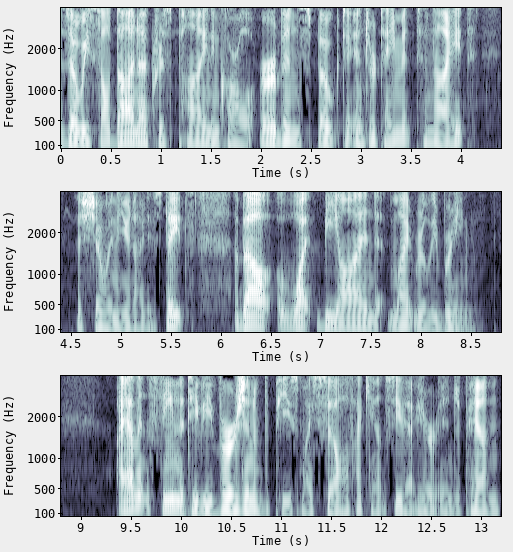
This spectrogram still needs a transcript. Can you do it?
Zoe Saldana, Chris Pine, and Karl Urban spoke to Entertainment Tonight, a show in the United States, about what Beyond might really bring. I haven't seen the TV version of the piece myself. I can't see that here in Japan.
